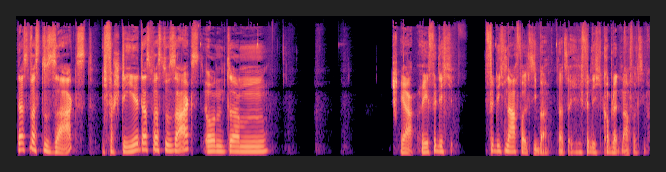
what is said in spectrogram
das, was du sagst. Ich verstehe das, was du sagst. Und ähm, ja, nee, finde ich, finde ich nachvollziehbar, tatsächlich. Finde ich komplett nachvollziehbar.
